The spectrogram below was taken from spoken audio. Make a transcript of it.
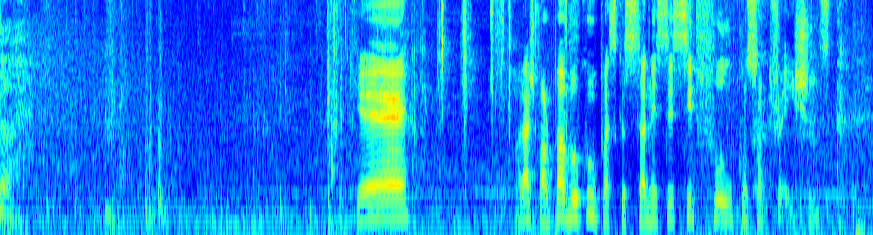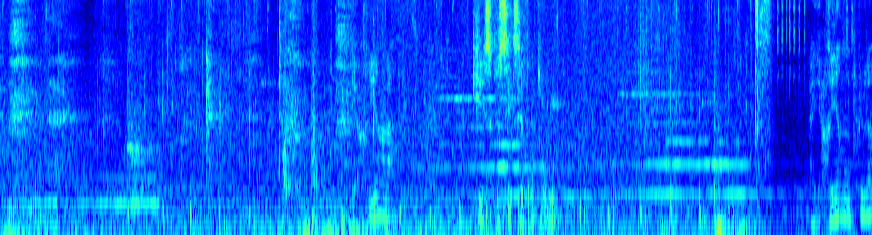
Ok. Là, je parle pas beaucoup parce que ça nécessite full concentration. Y'a rien là Qu'est-ce que c'est que cette entourloupe Là, y a rien non plus là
